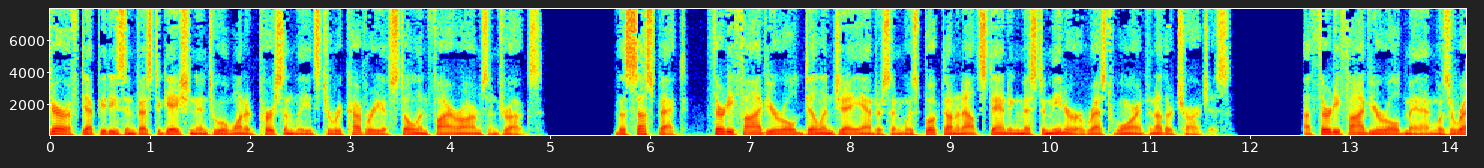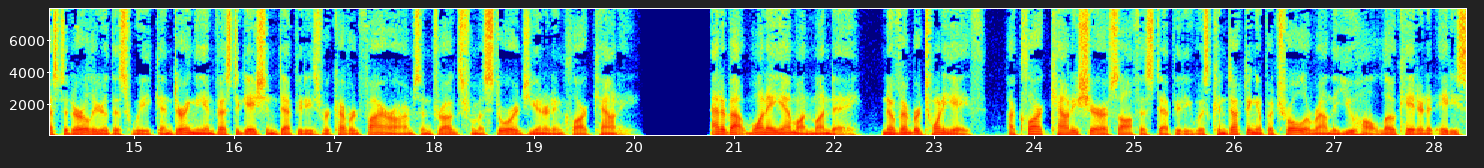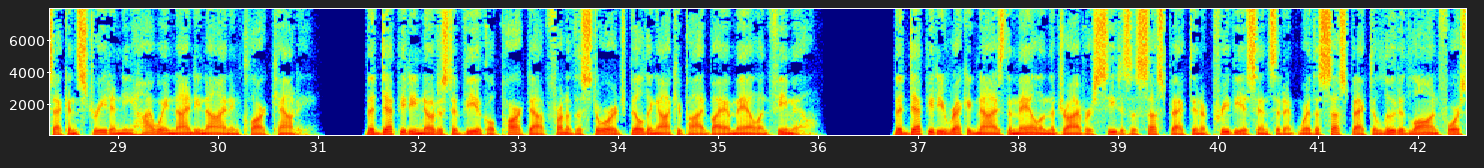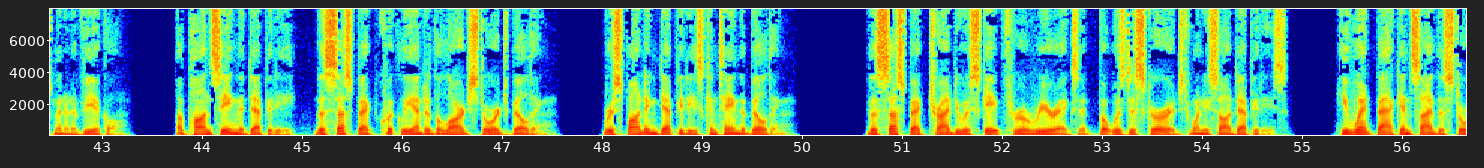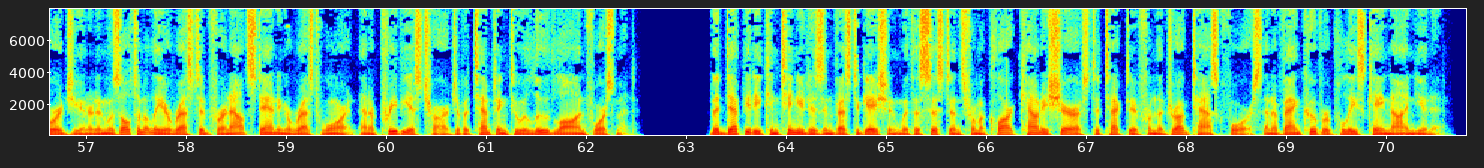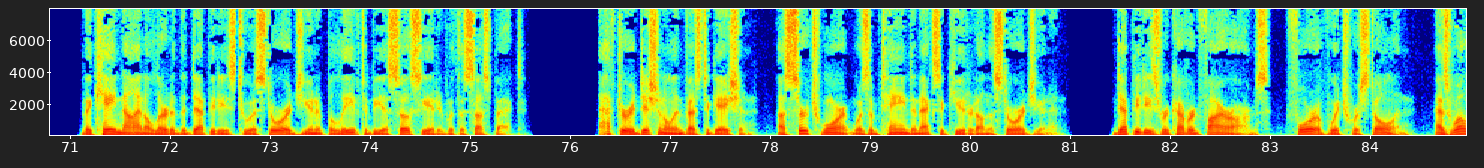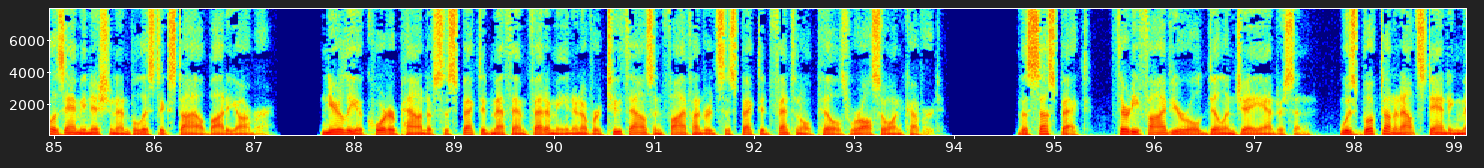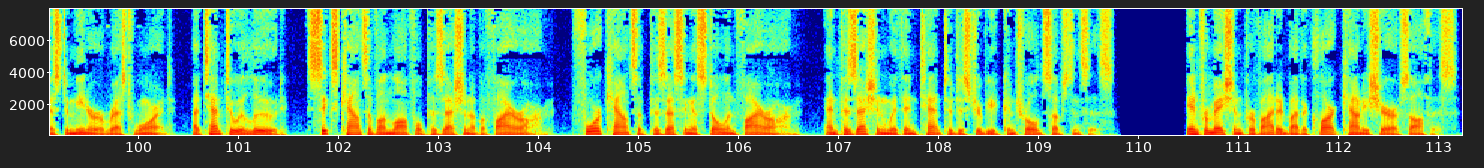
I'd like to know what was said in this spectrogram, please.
Sheriff deputies' investigation into a wanted person leads to recovery of stolen firearms and drugs. The suspect, 35 year old Dylan J. Anderson, was booked on an outstanding misdemeanor arrest warrant and other charges. A 35 year old man was arrested earlier this week, and during the investigation, deputies recovered firearms and drugs from a storage unit in Clark County. At about 1 a.m. on Monday, November 28, a Clark County Sheriff's Office deputy was conducting a patrol around the U-Haul located at 82nd Street and E Highway 99 in Clark County. The deputy noticed a vehicle parked out front of the storage building occupied by a male and female. The deputy recognized the male in the driver's seat as a suspect in a previous incident where the suspect eluded law enforcement in a vehicle. Upon seeing the deputy, the suspect quickly entered the large storage building. Responding deputies contained the building. The suspect tried to escape through a rear exit but was discouraged when he saw deputies. He went back inside the storage unit and was ultimately arrested for an outstanding arrest warrant and a previous charge of attempting to elude law enforcement. The deputy continued his investigation with assistance from a Clark County Sheriff's detective from the Drug Task Force and a Vancouver Police K 9 unit. The K 9 alerted the deputies to a storage unit believed to be associated with the suspect. After additional investigation, a search warrant was obtained and executed on the storage unit. Deputies recovered firearms, four of which were stolen, as well as ammunition and ballistic style body armor. Nearly a quarter pound of suspected methamphetamine and over 2,500 suspected fentanyl pills were also uncovered. The suspect, 35 year old Dylan J. Anderson, was booked on an outstanding misdemeanor arrest warrant, attempt to elude, six counts of unlawful possession of a firearm, four counts of possessing a stolen firearm, and possession with intent to distribute controlled substances. Information provided by the Clark County Sheriff's Office.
